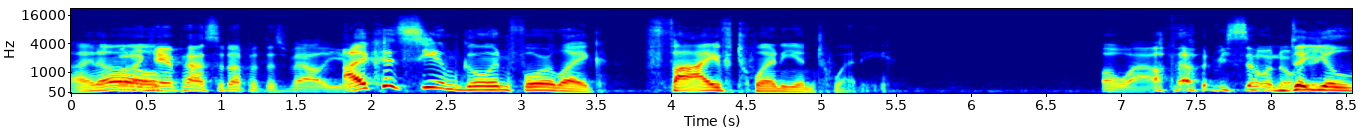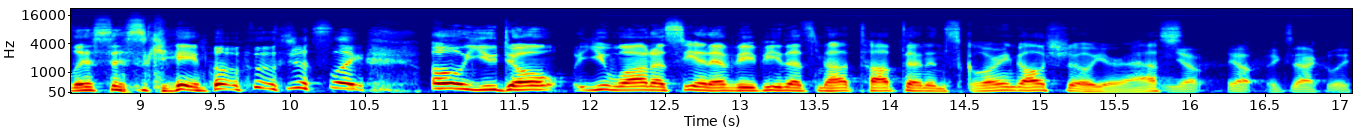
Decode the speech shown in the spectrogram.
I know. but I can't pass it up at this value. I could see him going for like 5, 20, and 20. Oh wow, that would be so annoying. The Ulysses game of just like, oh, you don't, you want to see an MVP that's not top 10 in scoring? I'll show your ass. Yep, yep, exactly.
